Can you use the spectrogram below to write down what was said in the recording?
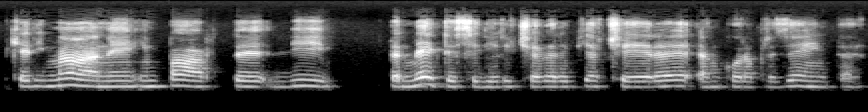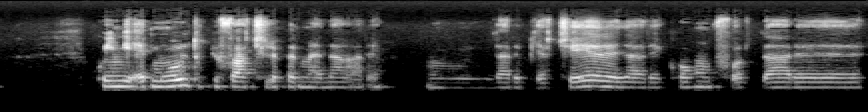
che rimane in parte di permettersi di ricevere piacere è ancora presente quindi è molto più facile per me dare, mm, dare piacere, dare comfort, dare,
